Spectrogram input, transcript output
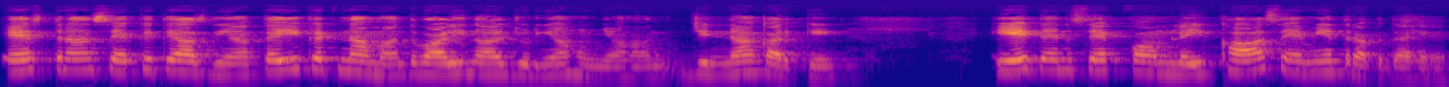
ਇਸ ਤਰ੍ਹਾਂ ਸਿੱਖ ਇਤਿਹਾਸ ਦੀਆਂ ਕਈ ਘਟਨਾਵਾਂ ਦੀਵਾਲੀ ਨਾਲ ਜੁੜੀਆਂ ਹੋਈਆਂ ਹਨ, ਜਿਨ੍ਹਾਂ ਕਰਕੇ ਇਹ ਦਿਨ ਸਿੱਖ ਕੌਮ ਲਈ ਖਾਸ ਅਹਿਮੀਅਤ ਰੱਖਦਾ ਹੈ।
